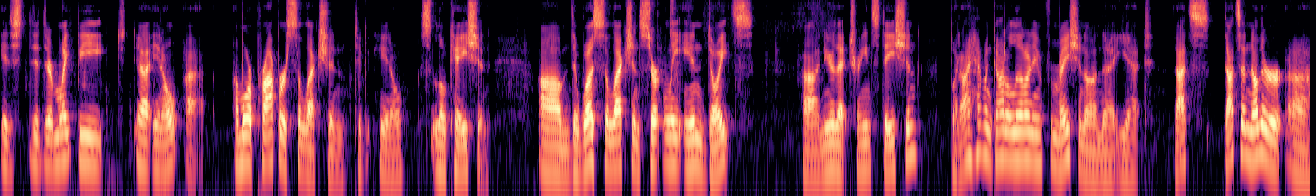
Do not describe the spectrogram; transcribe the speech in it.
It's there might be, uh, you know, uh, a more proper selection to you know location. Um, there was selection certainly in Deutz, uh, near that train station, but I haven't got a lot of information on that yet. That's that's another uh,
